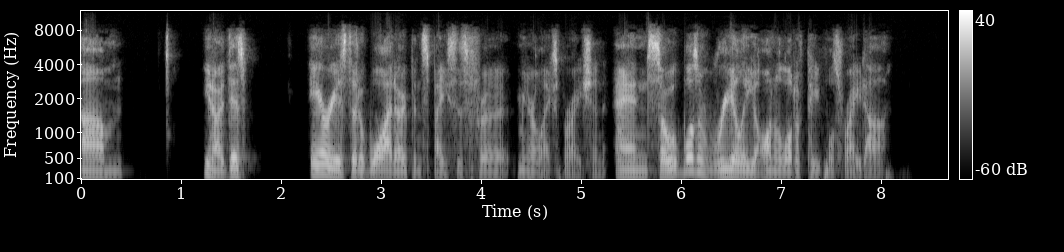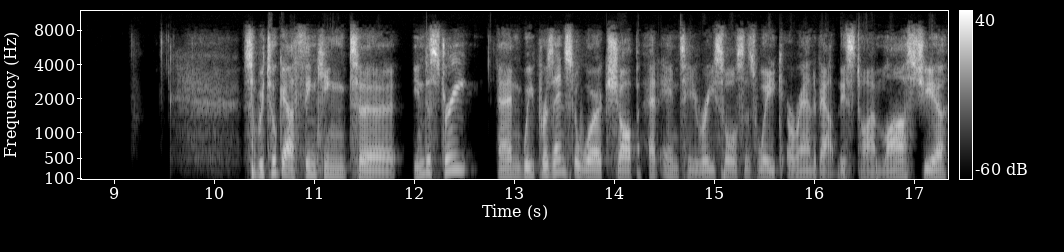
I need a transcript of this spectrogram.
um, you know, there's areas that are wide open spaces for mineral exploration. And so it wasn't really on a lot of people's radar. So we took our thinking to industry and we presented a workshop at NT Resources Week around about this time last year,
